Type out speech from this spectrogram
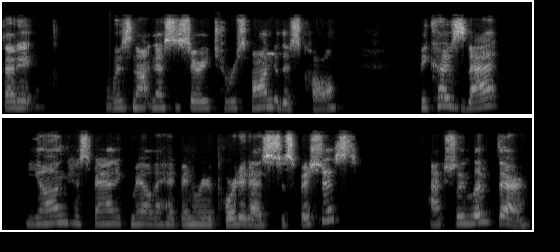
that it was not necessary to respond to this call because that young Hispanic male that had been reported as suspicious actually lived there.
